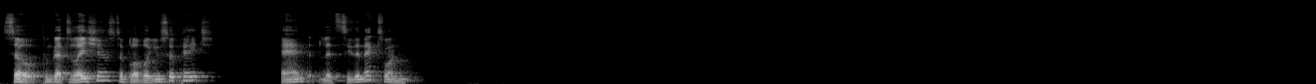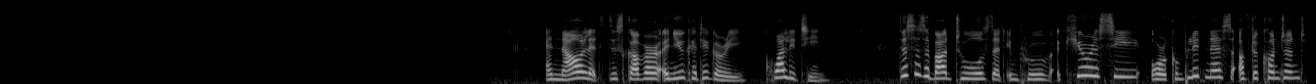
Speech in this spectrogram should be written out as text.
So congratulations to Global User Page, and let's see the next one. And now let's discover a new category, quality. This is about tools that improve accuracy or completeness of the content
